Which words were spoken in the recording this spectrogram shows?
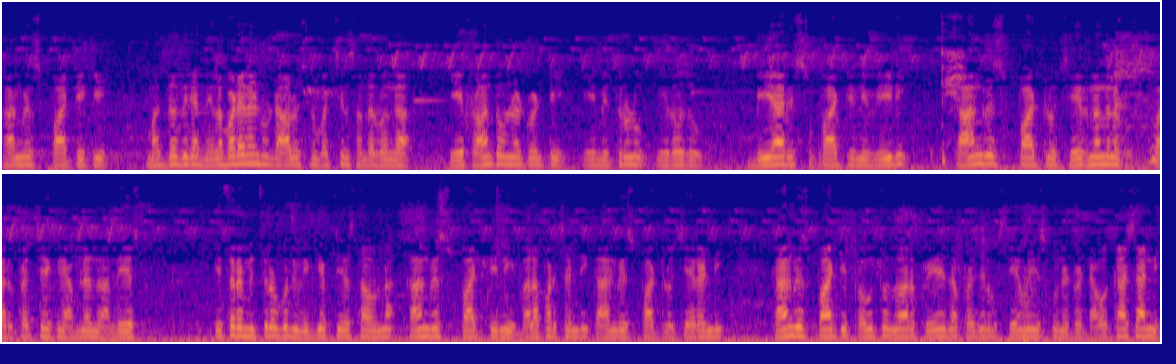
కాంగ్రెస్ పార్టీకి మద్దతుగా నిలబడనటువంటి ఆలోచన వచ్చిన సందర్భంగా ఈ ప్రాంతంలో ఉన్నటువంటి ఈ మిత్రులు ఈరోజు బీఆర్ఎస్ పార్టీని వీడి కాంగ్రెస్ పార్టీలో చేరినందులకు వారికి ప్రత్యేకంగా అభినందనలు అందజేస్తూ ఇతర మిత్రులకు విజ్ఞప్తి చేస్తా ఉన్నా కాంగ్రెస్ పార్టీని బలపరచండి కాంగ్రెస్ పార్టీలో చేరండి కాంగ్రెస్ పార్టీ ప్రభుత్వం ద్వారా పేద ప్రజలకు సేవ చేసుకునేటువంటి అవకాశాన్ని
